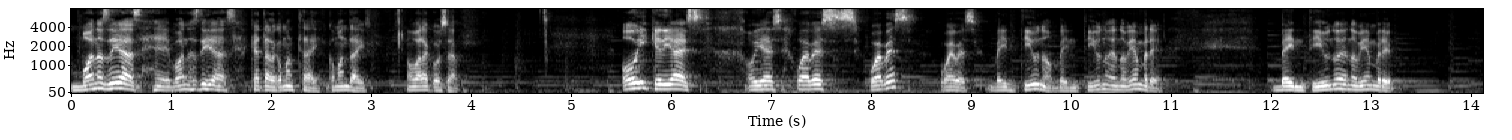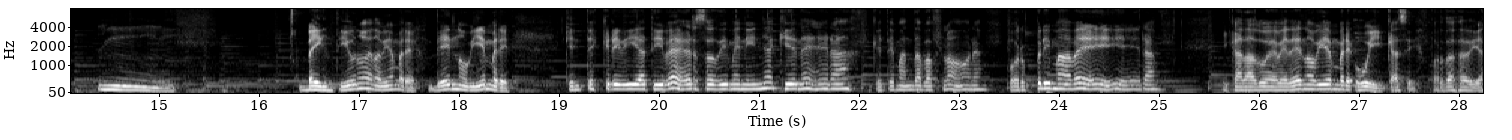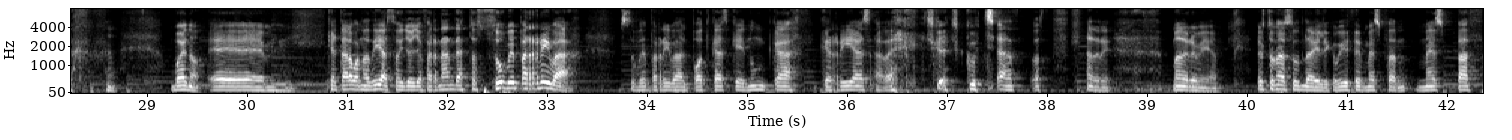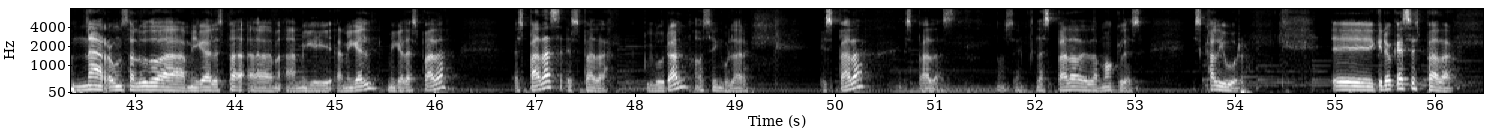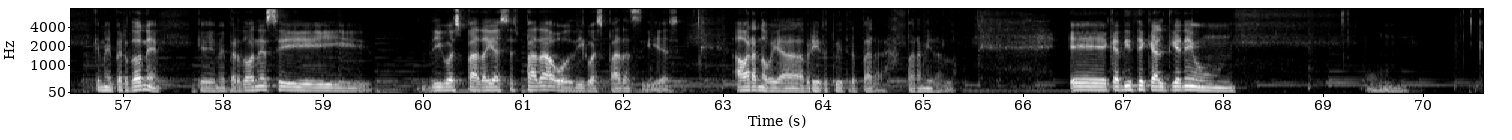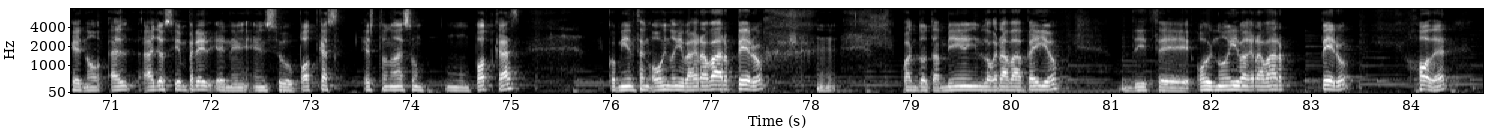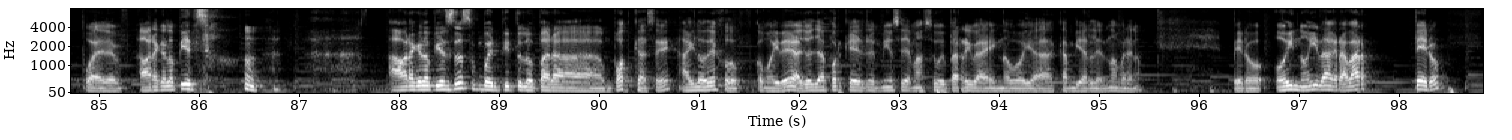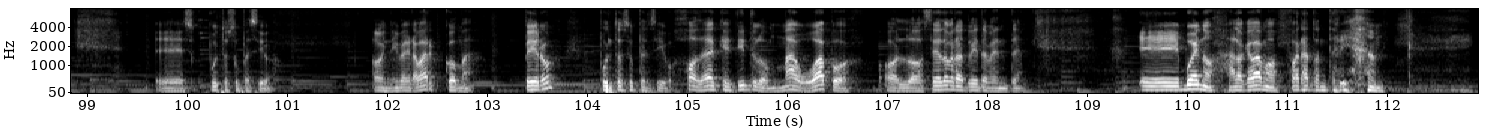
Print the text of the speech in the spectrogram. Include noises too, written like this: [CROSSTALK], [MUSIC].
Buenos días, [LAUGHS] eh, buenos días. ¿Qué tal? ¿Cómo estáis? ¿Cómo andáis? ¿Cómo va la cosa? Hoy, ¿qué día es? Hoy es jueves, jueves, jueves, 21, 21 de noviembre. 21 de noviembre. Mm, 21 de noviembre, de noviembre. ¿Quién te escribía a ti verso? Dime niña quién era, que te mandaba flores por primavera. Y cada 9 de noviembre, uy, casi, por 12 días. [LAUGHS] bueno, eh, ¿qué tal? Buenos días, soy Yoyo Fernández, esto sube para arriba. Sube para arriba el podcast que nunca querrías haber [LAUGHS] escuchado. Madre, madre mía. Esto no es un daily, como dice Mespaznar. Un saludo a Miguel, a, a Miguel, Miguel Espada. ¿Espadas? Espada. ¿Plural o singular? ¿Espada? Espadas. No sé. La espada de Damocles. Excalibur. Eh, creo que es espada. Que me perdone. Que me perdone si digo espada y es espada o digo espada si es. Ahora no voy a abrir Twitter para, para mirarlo. Eh, que dice que él tiene un, que no, él, siempre en, su podcast, esto no es un, un podcast, comienzan, hoy no iba a grabar, pero [LAUGHS] cuando también lo graba Peyo, dice, hoy no iba a grabar, pero, joder, pues ahora que lo pienso, [LAUGHS] ahora que lo pienso es un buen título para un podcast, ¿eh? Ahí lo dejo como idea, yo ya porque el mío se llama Sube para arriba y no voy a cambiarle el nombre, ¿no? Pero hoy no iba a grabar, pero es punto suspensivo. Hoy no iba a grabar, coma, pero Punto suspensivo. Joder, qué título más guapo. Os lo cedo gratuitamente. Eh, bueno, a lo que vamos, fuera tontería. [LAUGHS]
